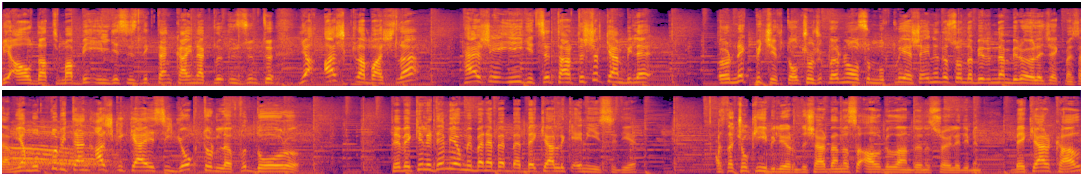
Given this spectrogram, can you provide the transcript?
Bir aldatma, bir ilgisizlikten kaynaklı üzüntü. Ya aşkla başla, her şey iyi gitsin. Tartışırken bile örnek bir çift ol. Çocukların olsun, mutlu yaşa. Eninde sonunda birinden biri ölecek mesela. Ya mutlu biten aşk hikayesi yoktur lafı doğru. Tevekkili demiyor muyum ben be- be- bekarlık en iyisi diye? Aslında çok iyi biliyorum dışarıdan nasıl algılandığını söylediğimin. Bekar kal,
